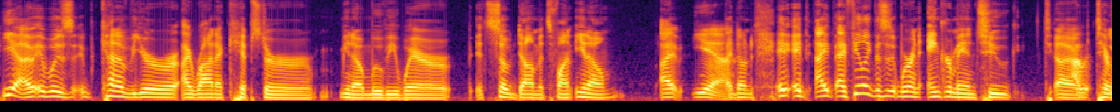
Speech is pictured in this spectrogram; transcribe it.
Yeah, it was kind of your ironic hipster, you know, movie where it's so dumb it's fun. You know, I Yeah. I don't. It, it, I I feel like this is we're in Anchorman two uh, territory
